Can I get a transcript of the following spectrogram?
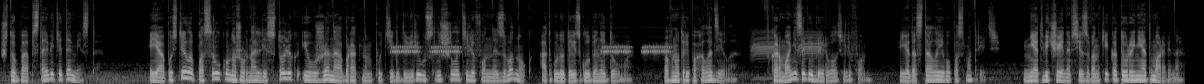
чтобы обставить это место. Я опустила посылку на журнальный столик и уже на обратном пути к двери услышала телефонный звонок откуда-то из глубины дома. Внутри похолодело. В кармане завибрировал телефон. Я достала его посмотреть. Не отвечай на все звонки, которые не от Марвина.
